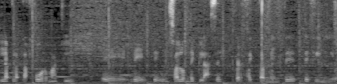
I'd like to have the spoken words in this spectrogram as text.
la plataforma aquí eh, de, un salón de clases perfectamente definido.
